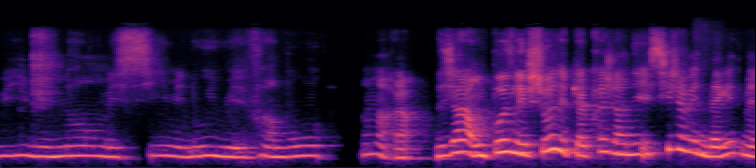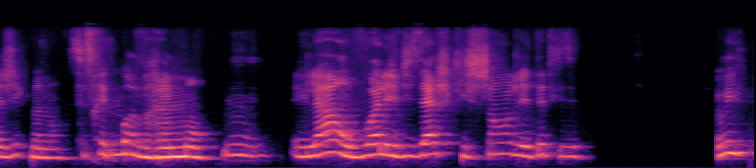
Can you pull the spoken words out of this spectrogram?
Oui, mais non, mais si, mais oui, mais enfin bon. Non, non. Alors, déjà, on pose les choses et puis après, je leur dis, et si j'avais une baguette magique maintenant, ce serait quoi vraiment? Et là, on voit les visages qui changent, les têtes qui disent, oui,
